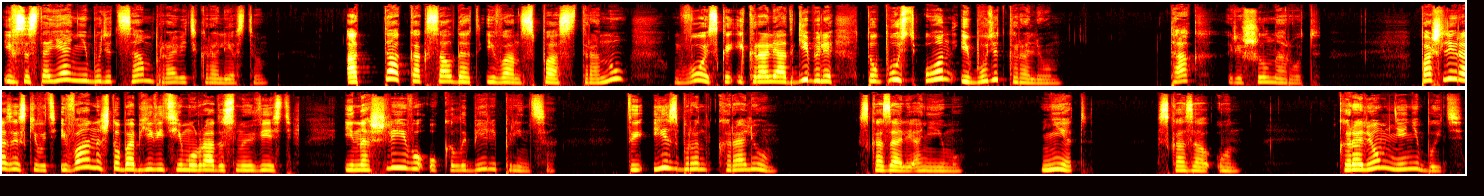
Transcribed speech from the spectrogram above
и в состоянии будет сам править королевством. А так как солдат Иван спас страну, войска и короля от гибели, то пусть он и будет королем. Так решил народ. Пошли разыскивать Ивана, чтобы объявить ему радостную весть, и нашли его у колыбели принца. «Ты избран королем», — сказали они ему. «Нет», — сказал он, — «королем мне не быть.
